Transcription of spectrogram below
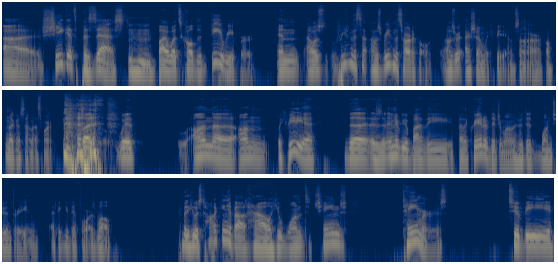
uh, she gets possessed Mm-hmm. by what's called the D Reaper. And I was reading this. I was reading this article. I was re- actually on Wikipedia. It's not an article. I'm not gonna sound that smart. But with on uh, on Wikipedia, the there's an interview by the by the creator of Digimon who did one, two, and three, and I think he did four as well. But he was talking about how he wanted to change Tamers to be.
